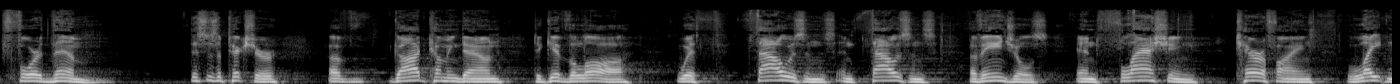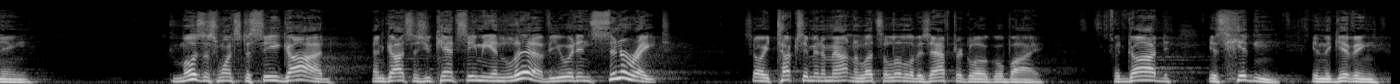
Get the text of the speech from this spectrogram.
for them. This is a picture of God coming down to give the law with thousands and thousands of angels and flashing, terrifying lightning. Moses wants to see God, and God says, You can't see me and live. You would incinerate. So he tucks him in a mountain and lets a little of his afterglow go by. But God is hidden in the giving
